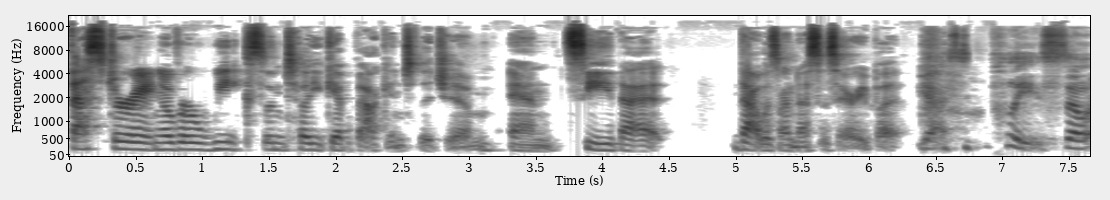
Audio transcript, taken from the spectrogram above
festering over weeks until you get back into the gym and see that that was unnecessary. But yes, please. So,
